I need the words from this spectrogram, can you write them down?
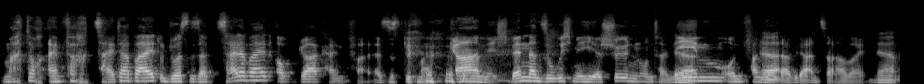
mach doch einfach Zeitarbeit und du hast gesagt, Zeitarbeit auf gar keinen Fall. Also es geht mal gar nicht. Wenn, dann suche ich mir hier schön ein Unternehmen und fange Ja. dann da wieder an zu arbeiten. Ja.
